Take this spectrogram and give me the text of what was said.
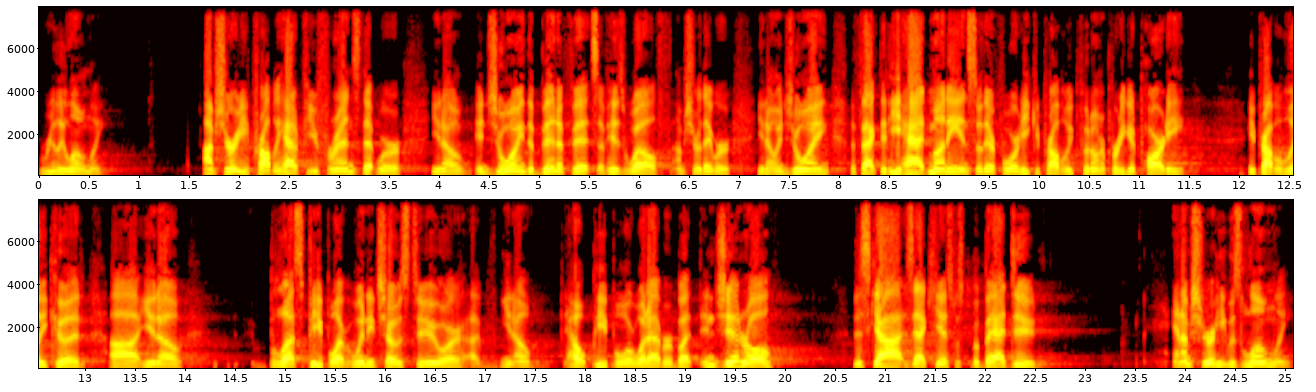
really lonely. I'm sure he probably had a few friends that were, you know, enjoying the benefits of his wealth. I'm sure they were, you know, enjoying the fact that he had money, and so therefore he could probably put on a pretty good party. He probably could, uh, you know, bless people when he chose to, or, uh, you know, help people or whatever. But in general, this guy, Zacchaeus, was a bad dude. And I'm sure he was lonely.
